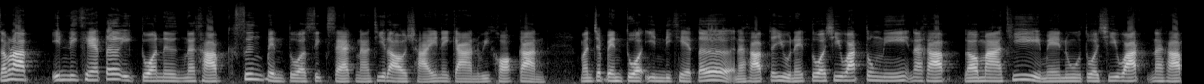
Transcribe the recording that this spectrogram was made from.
สำหรับอินดิเคเตอร์อีกตัวหนึ่งนะครับ ซึ่งเป็นตัวซิกแซกนะที่เราใช้ในการวิเคราะห์กัน มันจะเป็นตัวอินดิเคเตอร์นะครับ จะอยู่ในตัวชี้วัดตรงนี้นะครับ เรามาที่เมนูตัวชี้วัดนะครับ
